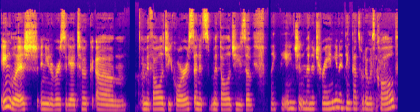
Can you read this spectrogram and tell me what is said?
English in university, I took um, a mythology course, and it's mythologies of like the ancient Mediterranean. I think that's what it was called.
